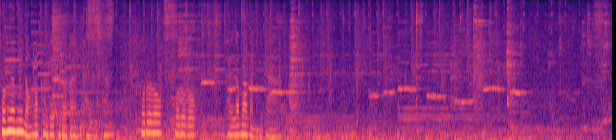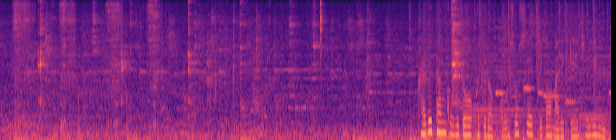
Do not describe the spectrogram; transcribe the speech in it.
소면이 넉넉하게 들어간 갈비탕 호로록 호로록 잘 넘어갑니다. 갈비탕 고기도 부드럽고 소스에 찍어 맛있게 즐깁니다.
